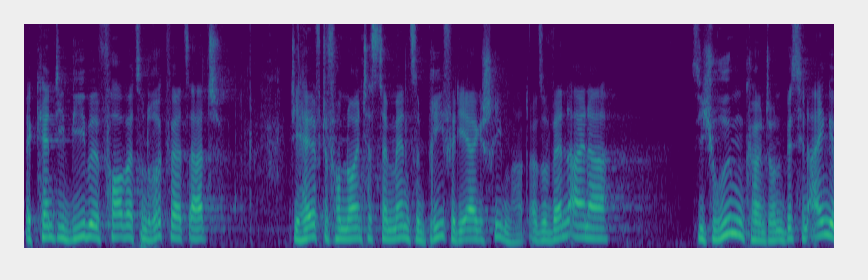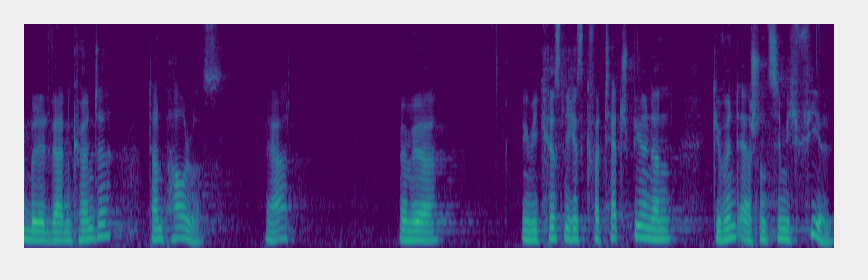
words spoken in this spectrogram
Er kennt die Bibel vorwärts und rückwärts, er hat die Hälfte vom Neuen Testament sind Briefe, die er geschrieben hat. Also wenn einer sich rühmen könnte und ein bisschen eingebildet werden könnte, dann Paulus. Ja, wenn wir irgendwie christliches Quartett spielen, dann gewinnt er schon ziemlich viel.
